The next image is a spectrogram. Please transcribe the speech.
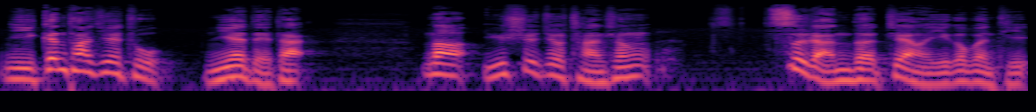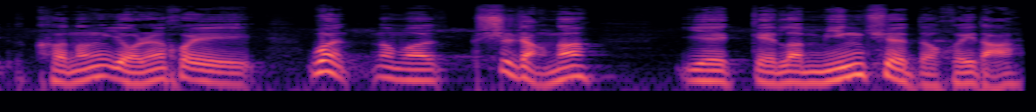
你跟他接触你也得戴，那于是就产生自然的这样一个问题，可能有人会问，那么市长呢也给了明确的回答，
